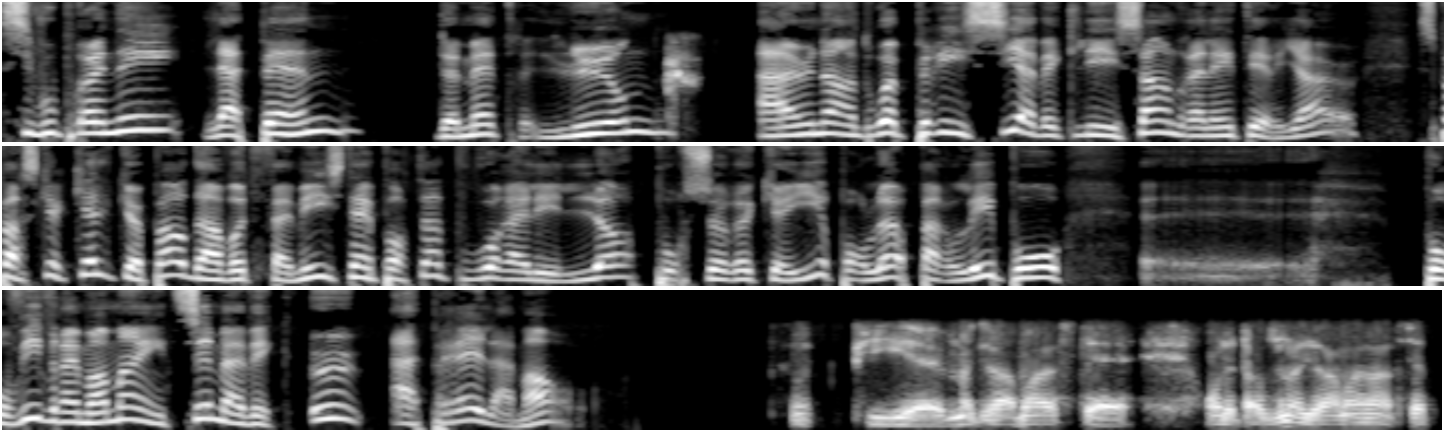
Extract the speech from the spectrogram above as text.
si vous prenez la peine de mettre l'urne à un endroit précis avec les cendres à l'intérieur, c'est parce que quelque part dans votre famille, c'est important de pouvoir aller là pour se recueillir, pour leur parler, pour euh, pour vivre un moment intime avec eux après la mort. Puis euh, ma grand-mère, c'était. On a perdu ma grand-mère en fait.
